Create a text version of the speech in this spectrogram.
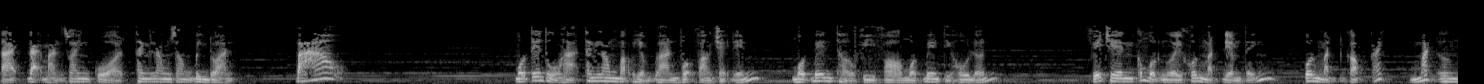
tại đại bản doanh của Thanh Long Dòng binh đoàn, báo! Một tên thủ hạ Thanh Long mạo hiểm đoàn vội vàng chạy đến, một bên thở phì phò, một bên thì hô lớn. Phía trên có một người khuôn mặt điềm tĩnh, khuôn mặt gọng cách, mắt ưng.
